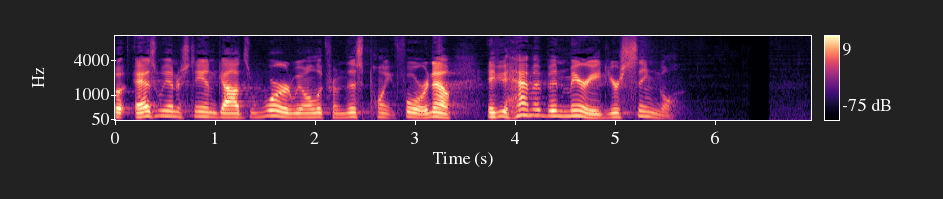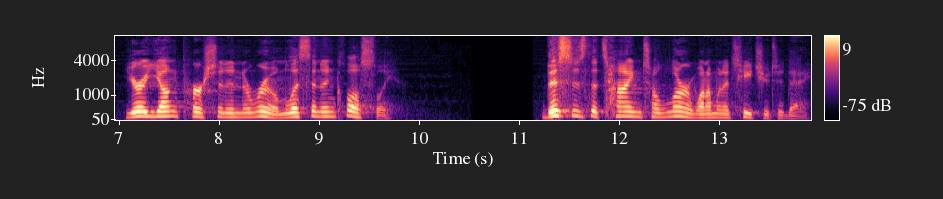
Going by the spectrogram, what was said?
But as we understand God's word, we want to look from this point forward. Now, if you haven't been married, you're single. You're a young person in the room. Listening closely. This is the time to learn what I'm going to teach you today.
